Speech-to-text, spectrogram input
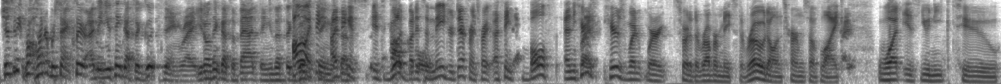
Just to be 100% clear, I mean, you think that's a good thing, right? You don't think that's a bad thing. That's a good oh, I think, thing. I think it's it's good, but it's a major difference, right? I think yeah. both, and here's right. here's where, where sort of the rubber meets the road on terms of like right. what is unique to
